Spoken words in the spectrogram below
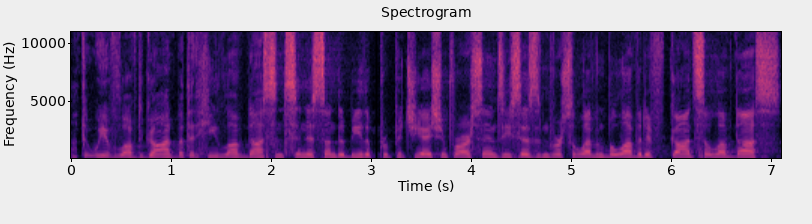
Not that we have loved God, but that He loved us and sent His Son to be the propitiation for our sins. He says in verse 11, Beloved, if God so loved us,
